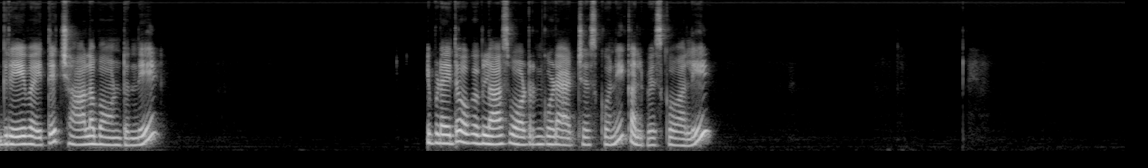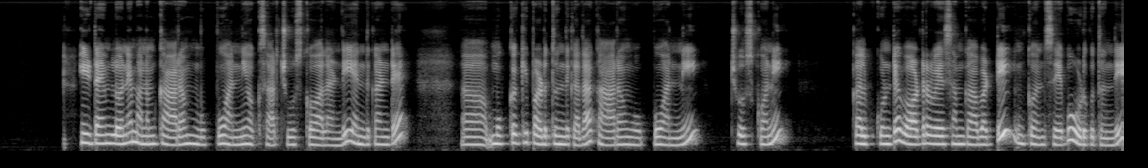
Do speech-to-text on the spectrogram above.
గ్రేవీ అయితే చాలా బాగుంటుంది ఇప్పుడైతే ఒక గ్లాస్ వాటర్‌ని కూడా యాడ్ చేసుకొని కలిపేసుకోవాలి. ఈ టైంలోనే మనం కారం, ఉప్పు అన్నీ ఒకసారి చూసుకోవాలండి. ఎందుకంటే ముక్కకి పడుతుంది కదా! కారం, ఉప్పు అన్నీ చూసుకొని కలుపుకుంటే వాటర్ వేసాం కాబట్టి ఇంకొంతసేపు ఉడుకుతుంది.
